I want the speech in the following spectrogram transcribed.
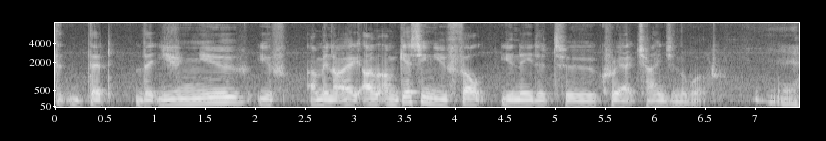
Th- that that you knew you've. I mean, I, I'm guessing you felt you needed to create change in the world yeah.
